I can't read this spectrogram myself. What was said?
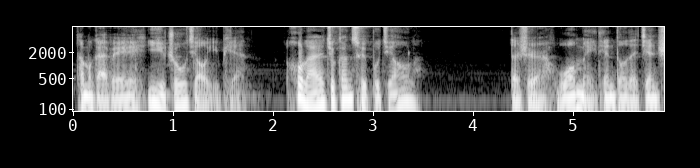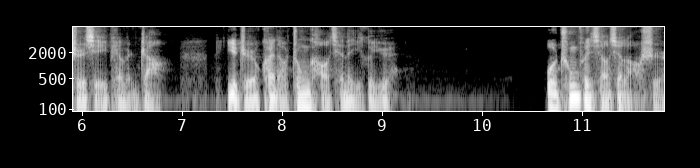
他们改为一周交一篇，后来就干脆不交了。但是我每天都在坚持写一篇文章，一直快到中考前的一个月。我充分相信老师，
